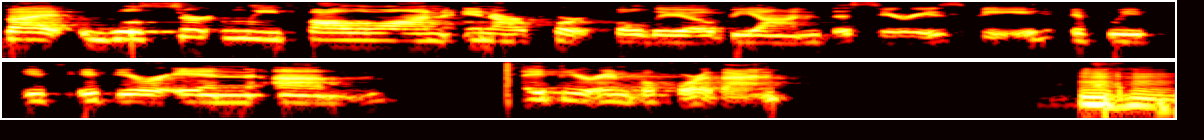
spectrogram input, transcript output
but we'll certainly follow on in our portfolio beyond the Series B if we if if you're in um, if you're in before then. Mm-hmm.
